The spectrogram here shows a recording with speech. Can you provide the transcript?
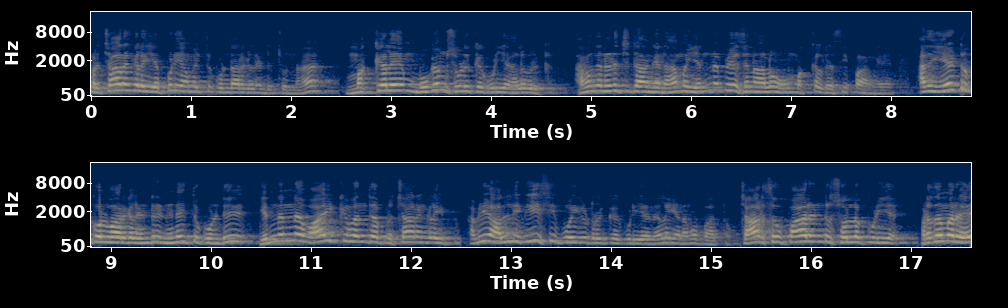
பிரச்சாரங்களை எப்படி அமைத்து கொண்டார்கள் என்று சொன்னால் மக்களே முகம் சுழுக்கக்கூடிய அளவிற்கு. அவங்க நினச்சிட்டாங்க நாம் என்ன பேசினாலும் மக்கள் ரசிப்பாங்க. அதை ஏற்றுக்கொள்வார்கள் என்று நினைத்து கொண்டு என்னென்ன வாய்க்கு வந்த பிரச்சாரங்களை அப்படியே அள்ளி வீசி போய்கிட்டு இருக்கக்கூடிய நிலையை நம்ம பார்த்தோம். சார்சோ பார் என்று சொல்லக்கூடிய பிரதமரே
